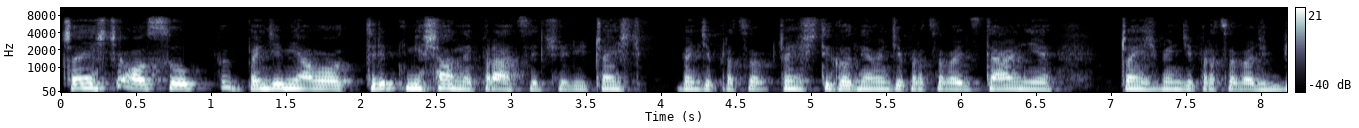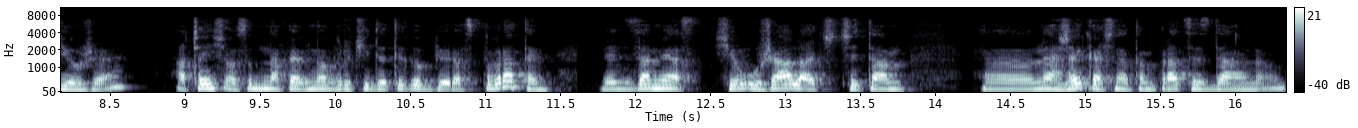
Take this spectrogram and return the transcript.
Część osób będzie miało tryb mieszany pracy, czyli część, będzie pracować, część tygodnia będzie pracować zdalnie, część będzie pracować w biurze, a część osób na pewno wróci do tego biura z powrotem. Więc zamiast się użalać czy tam e, narzekać na tą pracę zdalną,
